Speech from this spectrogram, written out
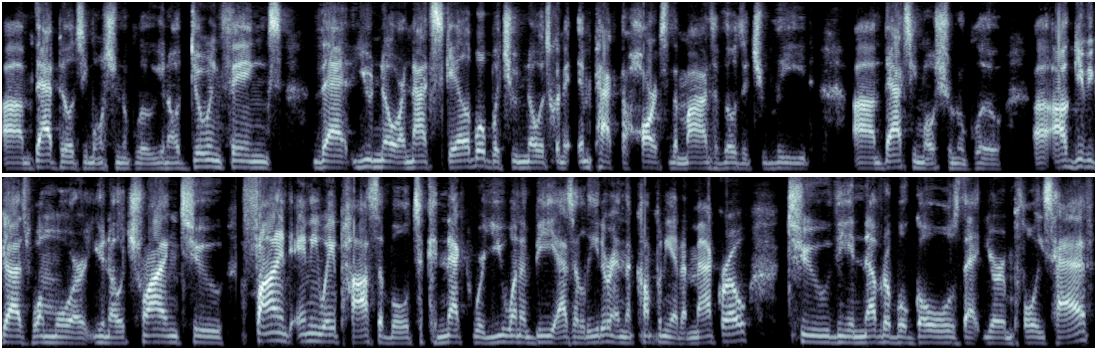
Um, that builds emotional glue. You know, doing things that you know are not scalable, but you know it's going to impact the hearts and the minds of those that you lead. Um, that's emotional glue. Uh, I'll give you guys one more. You know, trying to find any way possible to connect where you want to be as a leader in the company at a macro to the inevitable goals that your employees have,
